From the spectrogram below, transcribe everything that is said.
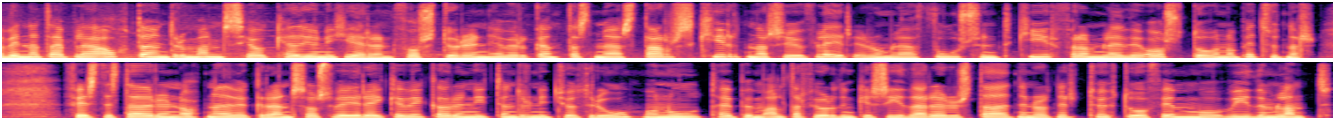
Það vinna tæplega 800 manns hjá keðjunni hér en forstjórin hefur gandast með að starfskýrnar séu fleiri, rúmlega þúsund kýr framleiði ostofan og pizzurnar. Fyrsti staðurinn opnaði við Grensásvegi Reykjavík árið 1993 og nú tæpum aldarfjörðungi síðar eru staðirnir orðnir 25 og víðum land.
